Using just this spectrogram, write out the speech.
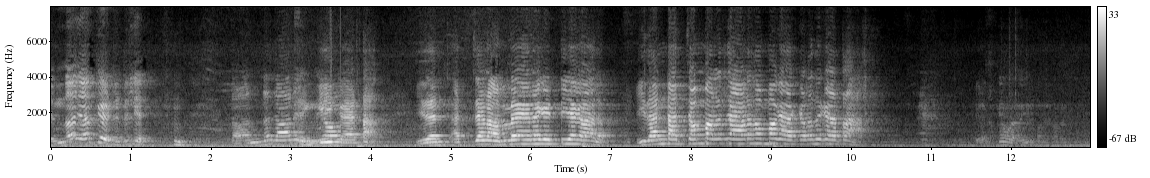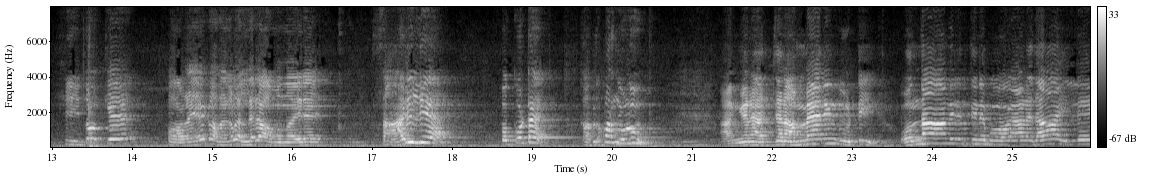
എന്നാ ഞാൻ കേട്ടിട്ടില്ല. തന്നെ ഞാൻ എങ്കിലും കേട്ട. ഇതൻ അച്ഛൻ അമ്മേനെ കെട്ടിയ കാലം. ഇതെന്റെ അച്ഛൻ പറഞ്ഞാണ് നമ്മ കേക്കണത് കേട്ടാ. ഇതൊക്കെ പഴയ കഥകളല്ല രാമൻ നായരെ സാരില്ല. പൊക്കോട്ടെ. കഥ പറഞ്ഞോളൂ. അങ്ങനെ അച്ഛൻ അമ്മേനെയും കൂട്ടി ഒന്നാമരത്തിന് പോകാണിതാ ഇല്ലേ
